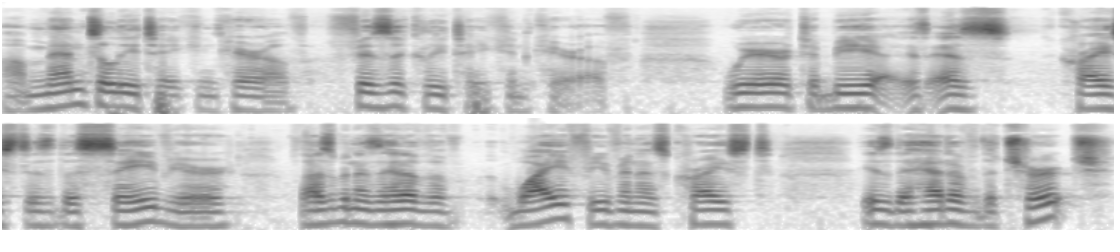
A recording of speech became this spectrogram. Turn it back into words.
uh, mentally taken care of, physically taken care of we're to be as, as Christ is the Savior. The husband is the head of the wife, even as Christ is the head of the church,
